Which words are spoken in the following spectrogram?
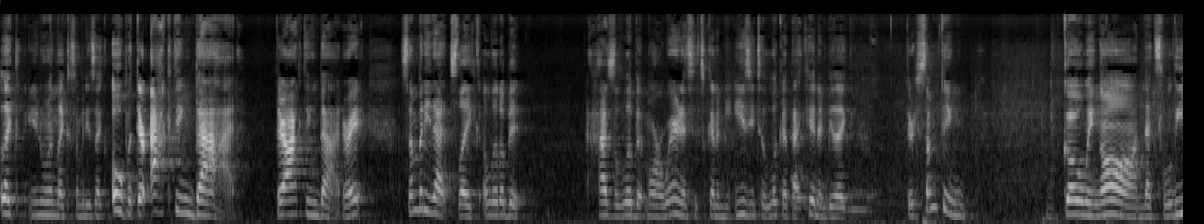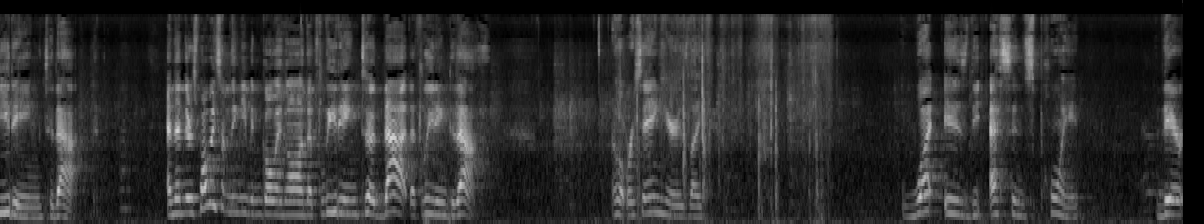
like you know when like somebody's like oh but they're acting bad they're acting bad right somebody that's like a little bit has a little bit more awareness it's going to be easy to look at that kid and be like there's something going on that's leading to that. And then there's probably something even going on that's leading to that that's leading to that. And what we're saying here is like what is the essence point? There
